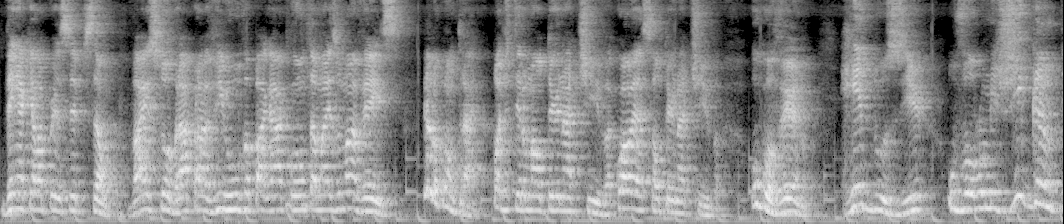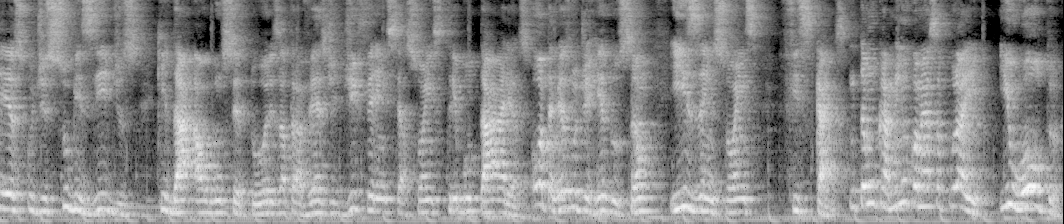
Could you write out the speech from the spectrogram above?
vem aquela percepção, vai sobrar para a viúva pagar a conta mais uma vez. Pelo contrário, pode ter uma alternativa. Qual é essa alternativa? O governo reduzir o volume gigantesco de subsídios que dá a alguns setores através de diferenciações tributárias ou até mesmo de redução e isenções fiscais. Então o caminho começa por aí. E o outro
